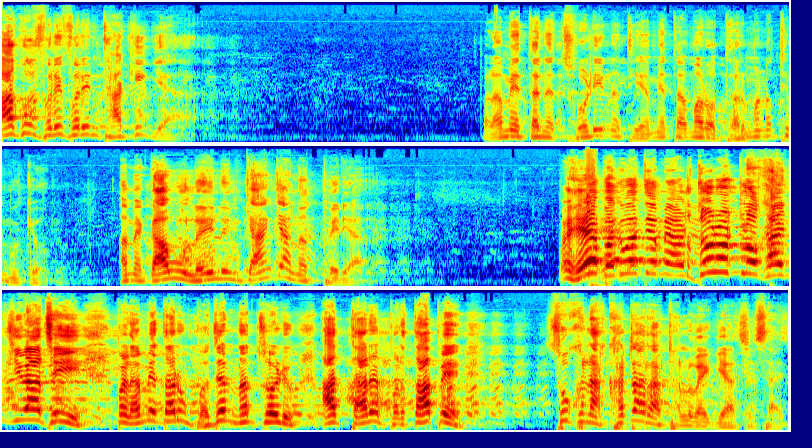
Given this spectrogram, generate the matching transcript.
વાઘું ફરી ફરીને થાકી ગયા. પણ અમે તને છોડી નથી, અમે તમારો ધર્મ નથી મૂક્યો. અમે ગાવું લઈ લઈને ક્યાં ક્યાં નથી ફેર્યા? હે ભગવતી, અમે અડધો રોટલો ખાઈને જીવ્યા છીએ, પણ અમે તારું ભજન નથી છોડ્યું. આજ તારે પ્રતાપે સુખના ખટારા ઠલવાઈ ગયા છે સાહેબ.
